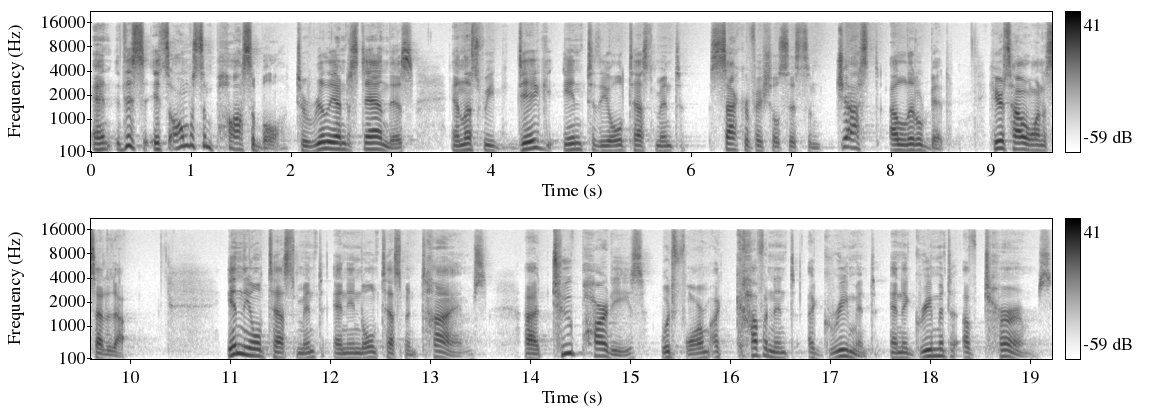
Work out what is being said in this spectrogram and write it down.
And this, it's almost impossible to really understand this unless we dig into the Old Testament sacrificial system just a little bit. Here's how I want to set it up. In the Old Testament and in Old Testament times, uh, two parties would form a covenant agreement, an agreement of terms.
